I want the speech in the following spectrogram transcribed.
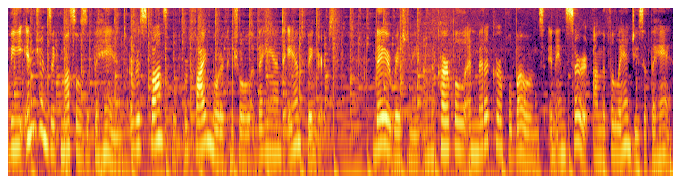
The intrinsic muscles of the hand are responsible for fine motor control of the hand and fingers. They originate on the carpal and metacarpal bones and insert on the phalanges of the hand.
